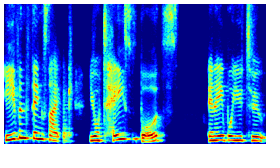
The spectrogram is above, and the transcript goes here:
Even things like your taste buds enable you to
